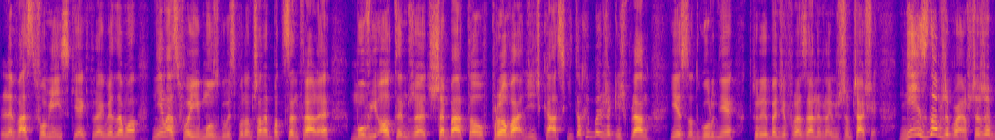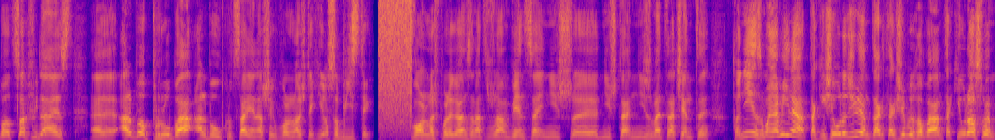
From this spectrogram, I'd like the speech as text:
lewactwo miejskie, które jak wiadomo nie ma swoich mózgów, jest podłączone pod centralę, mówi o tym, że trzeba to wprowadzić, kaski, to chyba już jakiś plan jest odgórnie, który będzie wprowadzany w najbliższym czasie. Nie jest dobrze, powiem szczerze, bo co chwila jest e, albo próba, albo ukrócanie naszych wolności takich osobistych. Wolność polegająca na tym, że mam więcej niż, e, niż ten, niż z metra cięty, to nie jest moja wina. Taki się urodziłem, tak? Tak się wychowałem, taki urosłem.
